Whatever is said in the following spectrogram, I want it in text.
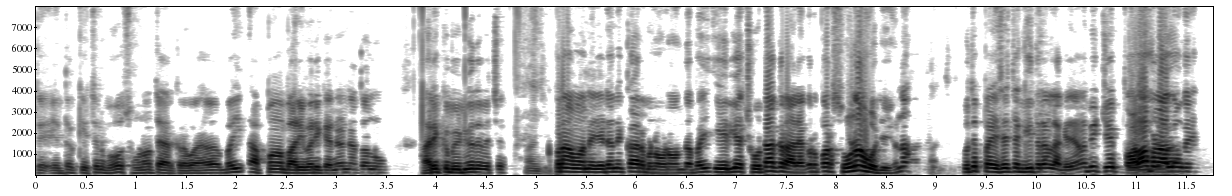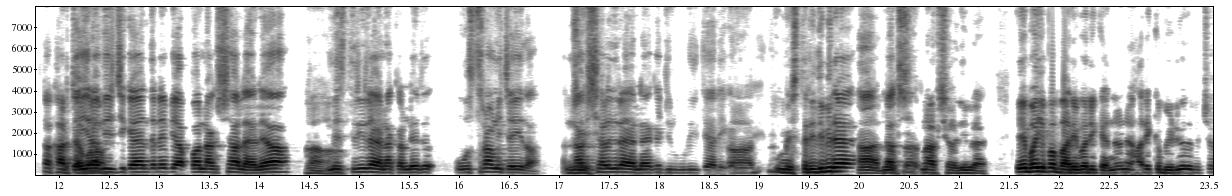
ਤੇ ਇਧਰ ਕਿਚਨ ਬਹੁਤ ਸੋਹਣਾ ਤਿਆਰ ਕਰਵਾਇਆ ਹੋਇਆ। ਬਾਈ ਆਪਾਂ ਵਾਰੀ-ਵਾਰੀ ਕਹਿੰਦੇ ਹੁੰਦੇ ਆ ਤੁਹਾਨੂੰ ਹਰ ਇੱਕ ਵੀਡੀਓ ਦੇ ਵਿੱਚ ਹਾਂਜੀ। ਭਰਾਵਾਂ ਨੇ ਜਿਹੜਾ ਨੇ ਘਰ ਬਣਾਉਣਾ ਹੁੰਦਾ ਬਾਈ ਏਰੀਆ ਛੋਟਾ ਕਰਾ ਲਿਆ ਕਰੋ ਪਰ ਸੋਹਣਾ ਹੋ ਜੇ ਹਨਾ? ਉਹਤੇ ਪੈਸੇ ਚੰਗੀ ਤਰ੍ਹਾਂ ਲੱਗ ਜਾਣ ਵੀ ਜੇ ਬਾਹਲਾ ਬਣਾ ਲਓਗੇ ਤਾਂ ਖਰਚਾ ਕਈ ਵਾਰ ਬੜਾ। ਵੀਰ ਜੀ ਕਹਿੰਦੇ ਨੇ ਵੀ ਆਪਾਂ ਨਕਸ਼ਾ ਲੈ ਲਿਆ ਹਾਂ। ਮਿਸਤਰੀ ਰਾਏ ਨਾਲ ਕੱਲੇ ਉਸ ਤਰ੍ਹਾਂ ਨਹੀਂ ਚਾਹੀਦਾ। ਨਕਸ਼ੇ ਵਾਲੀ ਦੀ ਰਾਏ ਲੈ ਕੇ ਜ਼ਰੂਰੀ ਤਿਆਰੀ ਕਰਨੀ ਮਿਸਤਰੀ ਦੀ ਵੀ ਰਹਿ ਹਾਂ ਨਕਸ਼ਾ ਨਕਸ਼ੇ ਦੀ ਵੀ ਰਹਿ ਇਹ ਬਾਈ ਆਪਾਂ ਬਾਰੀ-ਬਾਰੀ ਕਹਿੰਦੇ ਹੁੰਦੇ ਹਾਂ ਹਰ ਇੱਕ ਵੀਡੀਓ ਦੇ ਵਿੱਚ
